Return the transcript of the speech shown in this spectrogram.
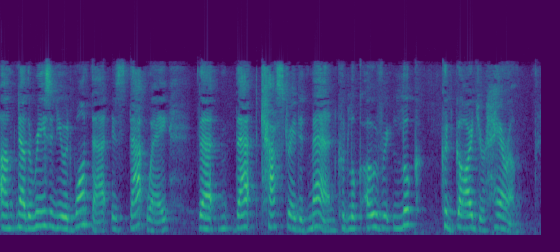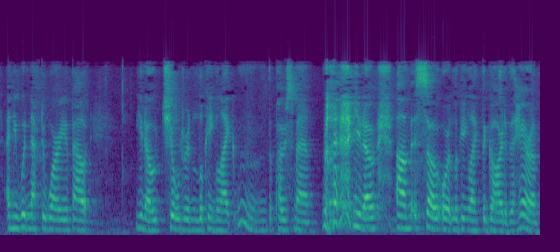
Um, now, the reason you would want that is that way that that castrated man could look over, look, could guard your harem, and you wouldn't have to worry about, you know, children looking like mm, the postman, you know, um, so or looking like the guard of the harem.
